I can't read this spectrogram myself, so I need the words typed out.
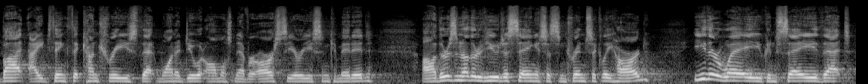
But I think that countries that want to do it almost never are serious and committed. Uh, there's another view just saying it's just intrinsically hard. Either way, you can say that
